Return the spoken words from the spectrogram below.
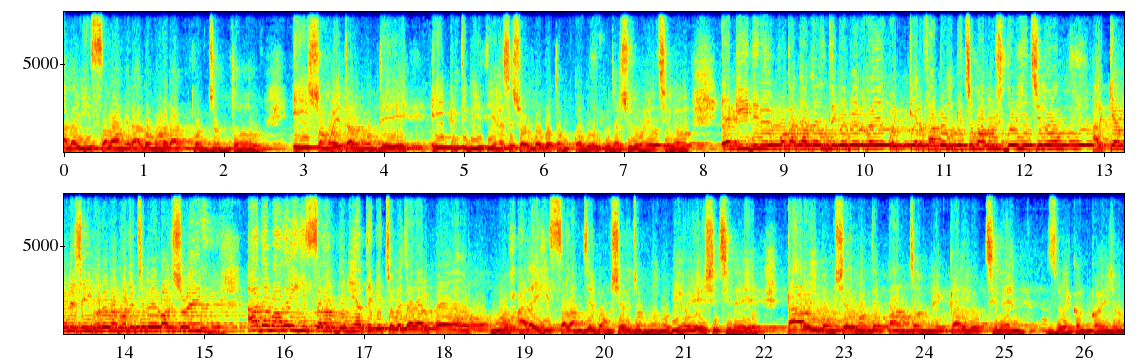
আলাইহিস সালামের আগমনের আগ পর্যন্ত এই সময়টার মধ্যে এই পৃথিবীর ইতিহাসে সর্বপ্রথম কবর পূজা শুরু হয়েছিল। একই দিনের পতাকা তল থেকে বের হয়ে ঐক্যের ফাটল কিছু মানুষ দাঁড়িয়েছিল আর কেমনে সেই ঘটনা ঘটেছিল এবার শুনেন, আদম আলাইহিস সালাম দুনিয়া থেকে চলে যাওয়ার পর নূহ আলাইহিস সালাম যে বংশের জন্য নবী হয়ে এসেছিলেন, তার ওই বংশের মধ্যে পাঁচজন নেককার লোক ছিলেন জুড়ে কোন কয়জন?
